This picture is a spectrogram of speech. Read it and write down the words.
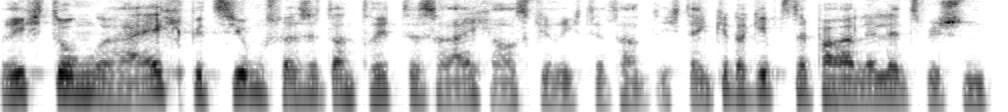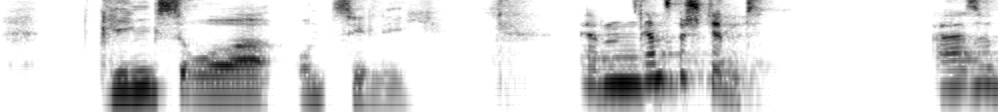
Richtung Reich beziehungsweise dann Drittes Reich ausgerichtet hat. Ich denke, da gibt es eine Parallele zwischen Klingsohr und Zillig. Ähm, ganz bestimmt. Also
